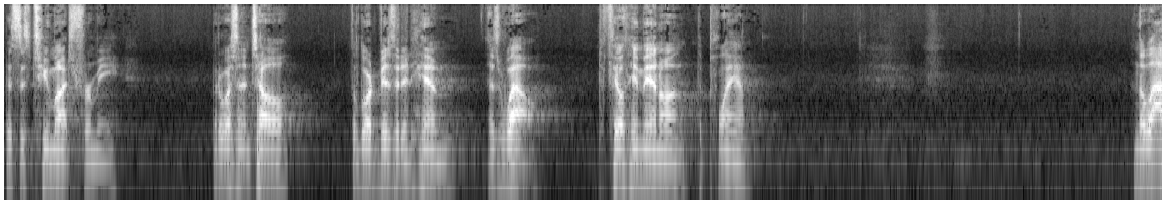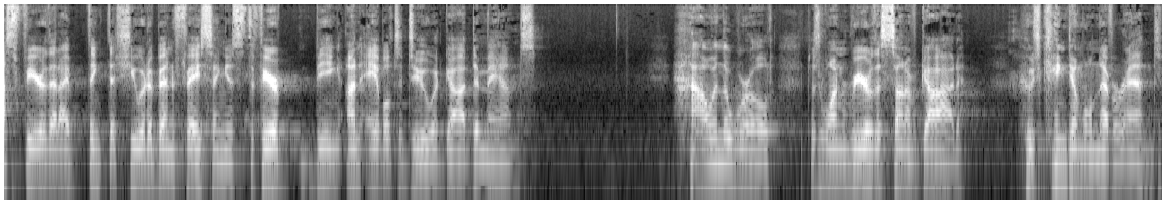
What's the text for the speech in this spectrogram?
this is too much for me. But it wasn't until the Lord visited him as well to fill him in on the plan. And the last fear that I think that she would have been facing is the fear of being unable to do what God demands. How in the world does one rear the Son of God whose kingdom will never end?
